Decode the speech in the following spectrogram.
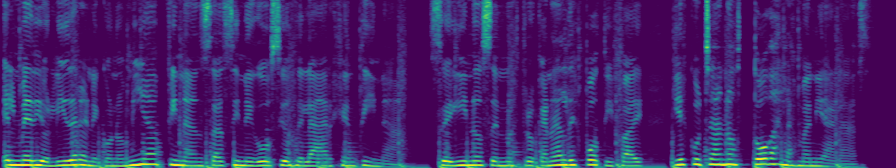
el medio líder en economía, finanzas y negocios de la Argentina. Seguinos en nuestro canal de Spotify y escuchanos todas las mañanas.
